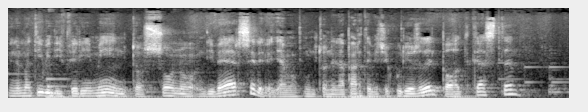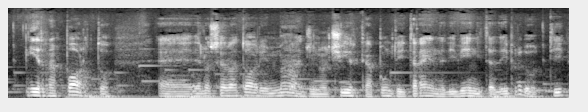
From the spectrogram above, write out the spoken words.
Le normative di riferimento sono diverse, le vediamo appunto nella parte invece curiosa del podcast. Il rapporto eh, dell'osservatorio immagino circa appunto i trend di vendita dei prodotti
